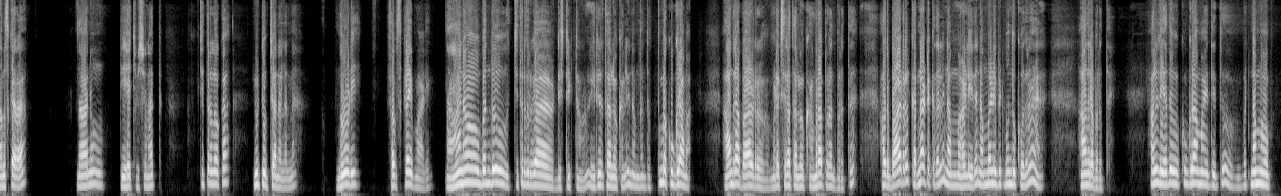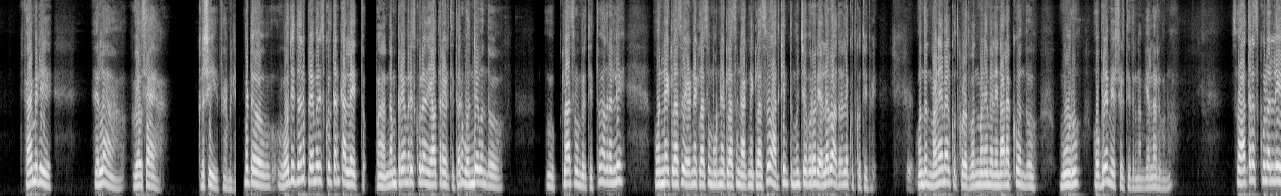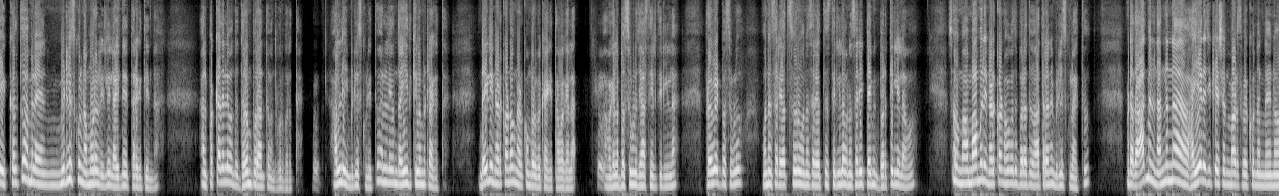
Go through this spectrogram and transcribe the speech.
ನಮಸ್ಕಾರ. ನಾನು P H Vishwanath. Chitraloka YouTube ಚಾನಲನ್ನು ನೋಡಿ, ಸಬ್ಸ್ಕ್ರೈಬ್ ಮಾಡಿ. ನಾನು ಬಂದು ಚಿತ್ರದುರ್ಗ ಡಿಸ್ಟಿಕ್ಟ್ ಹಿರಿಯೂರು ತಾಲೂಕಲ್ಲಿ ನಮ್ದೊಂದು ತುಂಬ ಕುಗ್ರಾಮ. ಆಂಧ್ರ ಬಾರ್ಡ್ರ್, ಮಡಕ್ಸಿರ ತಾಲೂಕು, ಅಮರಾಪುರ ಅಂತ ಬರುತ್ತೆ. ಅದ್ರ ಬಾರ್ಡ್ರಲ್ಲಿ ಕರ್ನಾಟಕದಲ್ಲಿ ನಮ್ಮ ಹಳ್ಳಿ ಇದೆ. ನಮ್ಮ ಹಳ್ಳಿ ಬಿಟ್ಟು ಮುಂದಕ್ಕೆ ಹೋದರೆ ಆಂಧ್ರ ಬರುತ್ತೆ. ಅಲ್ಲಿ ಅದು ಕುಗ್ರಾಮ ಇದ್ದಿದ್ದು, ಬಟ್ ನಮ್ಮ ಫ್ಯಾಮಿಲಿ ಎಲ್ಲ ವ್ಯವಸಾಯ ಕೃಷಿ ಫ್ಯಾಮಿಲಿ ಬಟ್ ಓದಿದ್ದಂದ್ರೆ ಪ್ರೈಮರಿ ಸ್ಕೂಲ್ ತನಕ ಅಲ್ಲೇ ಇತ್ತು. ನಮ್ಮ ಪ್ರೈಮರಿ ಸ್ಕೂಲ್ ಯಾವ ತರ ಇರ್ತಿತ್ತು ಅಂದ್ರೆ ಒಂದೇ ಒಂದು ಕ್ಲಾಸ್ ರೂಮ್ ಇರ್ತಿತ್ತು. ಅದರಲ್ಲಿ ಒಂದನೇ ಕ್ಲಾಸು ಎರಡನೇ ಕ್ಲಾಸು ಮೂರನೇ ಕ್ಲಾಸು ನಾಲ್ಕನೇ ಕ್ಲಾಸು ಅದಕ್ಕಿಂತ ಮುಂಚೆ ಬರೋರು ಎಲ್ಲರೂ ಅದರಲ್ಲೇ ಕುತ್ಕೋತಿದ್ವಿ. ಒಂದೊಂದು ಮನೆ ಮೇಲೆ ಕುತ್ಕೊಳ್ಳೋದು. ಒಂದು ಮನೆ ಮೇಲೆ ನಾಲ್ಕು, ಒಂದು ಮೂರು ಒಬ್ಬರೇ ಮೇಸ್ಟ್ ಇರ್ತಿದ್ರು ನಮ್ಗೆಲ್ಲರಿಗೂ ಸೊ ಆ ಥರ ಸ್ಕೂಲಲ್ಲಿ ಕಲಿತು ಆಮೇಲೆ ಮಿಡ್ಲ್ ಸ್ಕೂಲ್ ನಮ್ಮೂರಲ್ಲಿ ಇರಲಿಲ್ಲ ಐದನೇ ತರಗತಿಯಿಂದ. ಅಲ್ಲಿ ಪಕ್ಕದಲ್ಲೇ ಒಂದು ಧರ್ಮಪುರ ಅಂತ ಒಂದು ಊರು ಬರುತ್ತೆ. ಅಲ್ಲಿ ಮಿಡ್ಲ್ ಸ್ಕೂಲ್ ಇತ್ತು ಅಲ್ಲಿ ಒಂದು ಐದು ಕಿಲೋಮೀಟರ್ ಆಗುತ್ತೆ. ಡೈಲಿ ನಡ್ಕೊಂಡೋಗಿ ನಡ್ಕೊಂಡ್ ಬರ್ಬೇಕಾಗಿತ್ತು ಅವಾಗೆಲ್ಲ. ಅವಾಗೆಲ್ಲ ಬಸ್ಸುಗಳು ಜಾಸ್ತಿ ಇರ್ತಿರ್ಲಿಲ್ಲ. ಪ್ರೈವೇಟ್ ಬಸ್ಸುಗಳು ಒಂದೊಂದ್ಸರಿ ಹತ್ಸೋರು ಒಂದೊಂದ್ಸರಿ ಹತ್ತಿಸ್ತಿರ್ಲಿಲ್ಲ ಒಂದೊಂದ್ಸರಿ ಟೈಮಿಗೆ ಬರ್ತಿರ್ಲಿಲ್ಲ ಅವು. ಸೊ ಮಾಮೂಲಿ ನಡ್ಕೊಂಡು ಹೋಗೋದು ಬರೋದು ಆ ಥರನೇ ಮಿಡ್ಲ್ ಸ್ಕೂಲ್ ಆಯಿತು. ಬಟ್ ಅದಾದ್ಮೇಲೆ ನನ್ನನ್ನು ಹೈಯರ್ ಎಜುಕೇಷನ್ ಮಾಡಿಸ್ಬೇಕು ನನ್ನೇನೋ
